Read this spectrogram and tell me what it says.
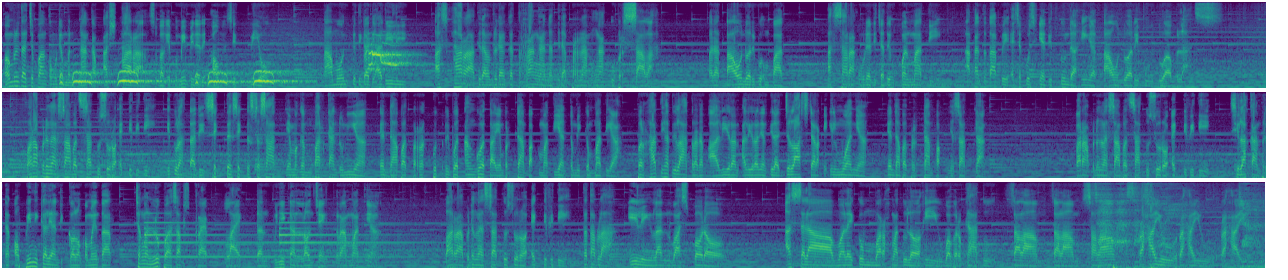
Pemerintah Jepang kemudian menangkap Ashara sebagai pemimpin dari Aum Shinryo. Namun ketika diadili, Ashara tidak memberikan keterangan dan tidak pernah mengaku bersalah. Pada tahun 2004, Ashara kemudian dijatuhi hukuman mati, akan tetapi eksekusinya ditunda hingga tahun 2012. Para pendengar sahabat satu Suro Activity, Itulah tadi sekte-sekte sesat yang menggemparkan dunia yang dapat merekrut ribuan anggota yang berdampak kematian demi kematian. Berhati-hatilah terhadap aliran-aliran yang tidak jelas secara keilmuannya yang dapat berdampak menyesatkan. Para pendengar sahabat satu suro activity, silahkan berikan opini kalian di kolom komentar. Jangan lupa subscribe, like, dan bunyikan lonceng keramatnya para pendengar satu surah activity tetaplah iling lan waspodo. Assalamualaikum warahmatullahi wabarakatuh. Salam, salam, salam. Rahayu, rahayu, rahayu.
